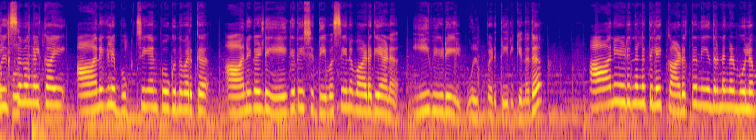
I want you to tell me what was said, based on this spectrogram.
ഉത്സവങ്ങൾക്കായി ആനകളെ ബുക്ക് ചെയ്യാൻ പോകുന്നവർക്ക് ആനകളുടെ ഏകദേശ ദിവസേന വാടകയാണ് ഈ വീഡിയോയിൽ ഉൾപ്പെടുത്തിയിരിക്കുന്നത്. ആന എഴുന്നള്ളത്തിലെ കടുത്ത നിയന്ത്രണങ്ങൾ മൂലം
